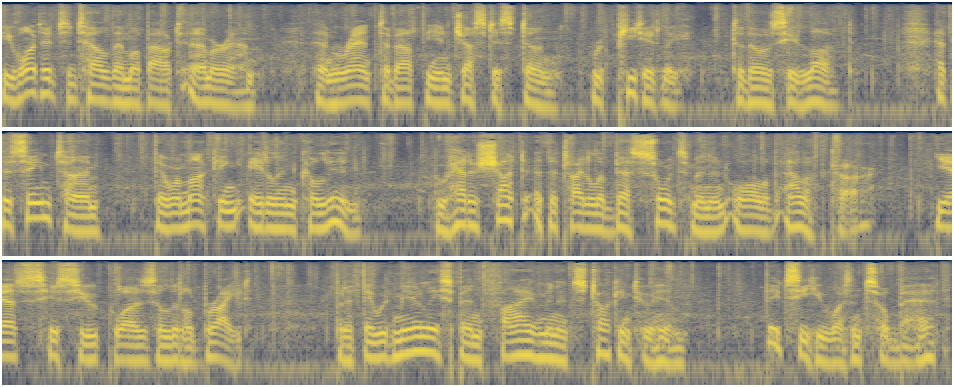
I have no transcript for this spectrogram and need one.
he wanted to tell them about Amaram and rant about the injustice done, repeatedly, to those he loved. At the same time, they were mocking Adolin Kholin, who had a shot at the title of best swordsman in all of Alethkar. Yes, his suit was a little bright, but if they would merely spend five minutes talking to him, they'd see he wasn't so bad.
